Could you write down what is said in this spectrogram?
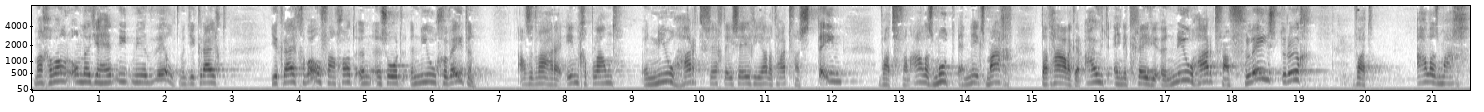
Maar gewoon omdat je het niet meer wilt. Want je krijgt, je krijgt gewoon van God een, een soort een nieuw geweten. Als het ware ingeplant. Een nieuw hart, zegt Ezekiel. Het hart van steen. Wat van alles moet en niks mag. Dat haal ik eruit. En ik geef je een nieuw hart van vlees terug. Wat alles mag.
